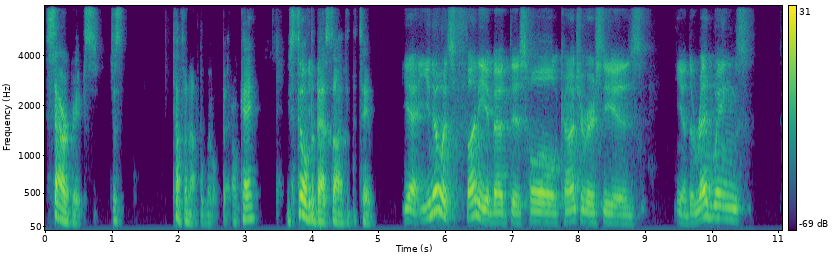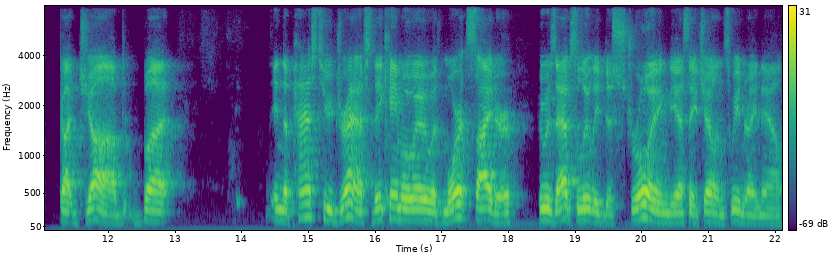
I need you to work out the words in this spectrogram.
Sour grapes, just toughen up a little bit, okay? You still have the best odds at the table. Yeah, you know what's funny about this whole controversy is, you know, the Red Wings got jobbed, but in the past two drafts, they came away with Moritz Seider, who is absolutely destroying the SHL in Sweden right now,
